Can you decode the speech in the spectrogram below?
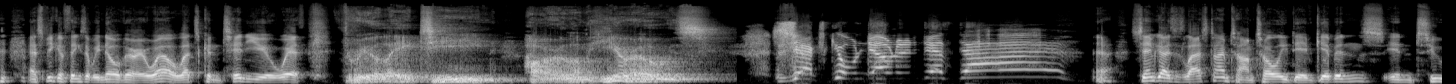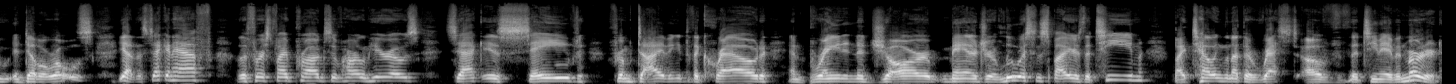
and speaking of things that we know very well, let's continue with Thrill 18 Harlem Heroes. Zach's going down in a death dive. Yeah, same guys as last time. Tom Tully, Dave Gibbons in two in double roles. Yeah, the second half of the first five progs of Harlem Heroes. Zach is saved from diving into the crowd, and brain in a jar. Manager Lewis inspires the team by telling them that the rest of the team may have been murdered.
